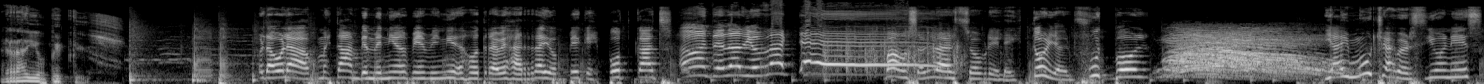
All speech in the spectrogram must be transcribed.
Radio Peques. Hola, hola, ¿cómo están? Bienvenidos, bienvenidas otra vez a Radio Peques Podcast. ¡Avante Radio Peques! Vamos a hablar sobre la historia del fútbol. Y hay muchas versiones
